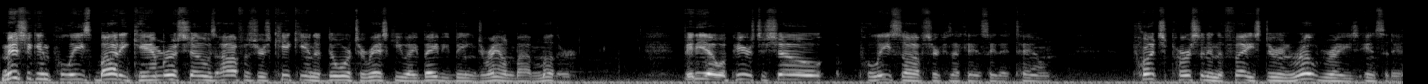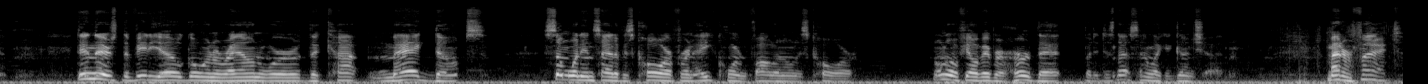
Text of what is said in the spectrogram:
Michigan police body camera shows officers kick in a door to rescue a baby being drowned by mother. Video appears to show police officer, because I can't say that town, punch person in the face during road rage incident. Then there's the video going around where the cop mag dumps someone inside of his car for an acorn falling on his car. I don't know if y'all have ever heard that, but it does not sound like a gunshot. Matter of fact,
